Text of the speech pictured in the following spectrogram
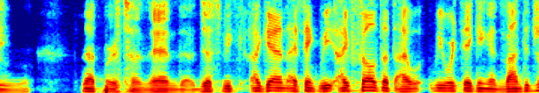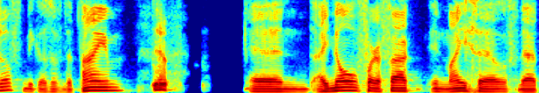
to that person. And just be, again, I think we I felt that I we were taking advantage of because of the time. Yeah. And I know for a fact in myself that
